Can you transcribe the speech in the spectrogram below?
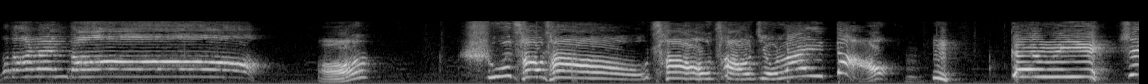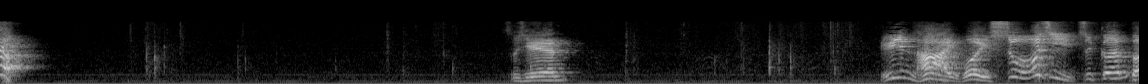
吴大人到。哦，说曹操，曹操就来到。嗯，更衣是。子谦，云海为社稷之根本，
